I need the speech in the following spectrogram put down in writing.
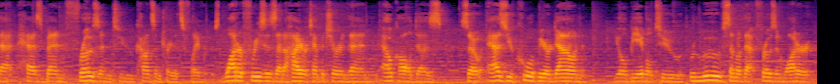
that has been frozen to concentrate its flavors. Water freezes at a higher temperature than alcohol does, so as you cool beer down, you'll be able to remove some of that frozen water,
